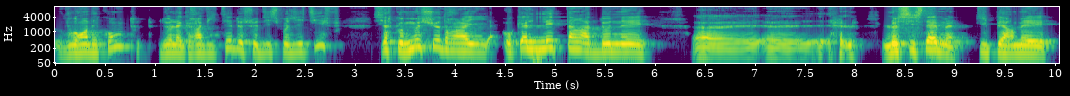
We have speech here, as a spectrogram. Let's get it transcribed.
vous vous rendez compte de la gravité de ce dispositif? C'est-à-dire que M. Drahi, auquel l'État a donné euh, euh, le système qui permet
